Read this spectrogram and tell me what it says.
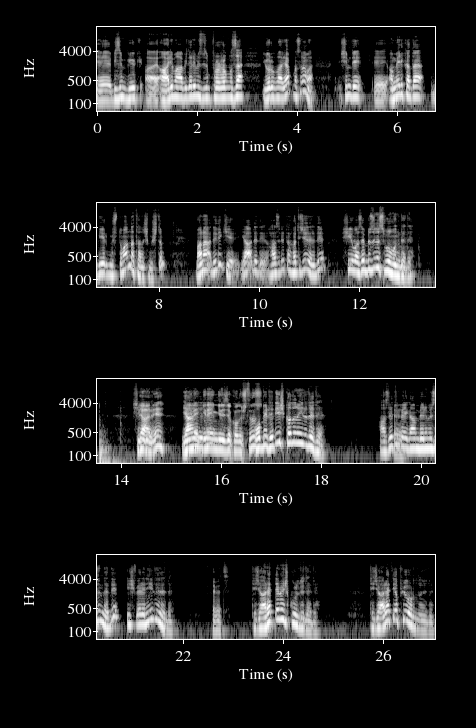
e, bizim büyük alim abilerimiz bizim programımıza yorumlar yapmasın ama şimdi e, Amerika'da bir Müslümanla tanışmıştım. Bana dedi ki ya dedi Hazreti Hatice dedi she was a business woman dedi. Şimdi, yani yani yine, dedi, yine İngilizce konuştunuz. O bir dedi iş kadınıydı dedi. Hazreti evet. Peygamberimizin dedi işvereniydi dedi. Evet. Ticaretle meşguldü dedi. Ticaret yapıyordu dedi.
